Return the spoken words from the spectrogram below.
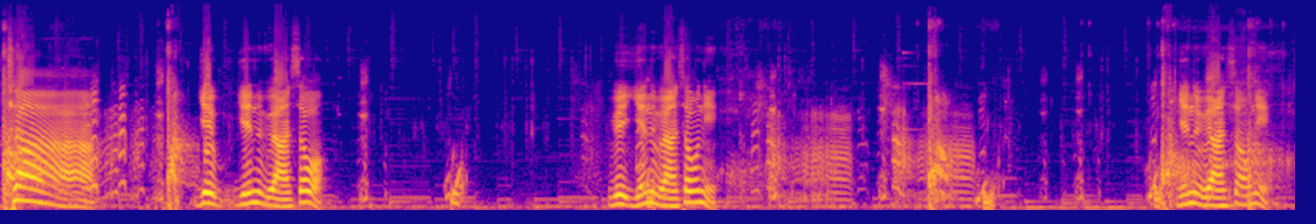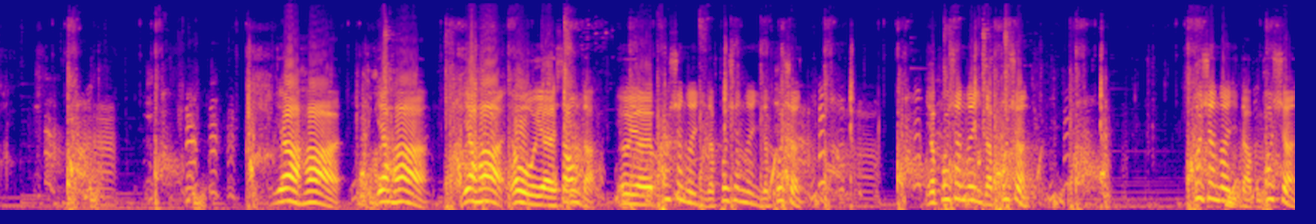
차 얘 얘는 왜 안 싸워? 왜 얘는 왜 안 싸우니? 얘는 왜 안 싸우니? 야하 야하 야하 어야 싸운다 어야 포션 던진다 포션 던진다 포션 야 포션 던진다 포션 포션 던진다. 포션.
